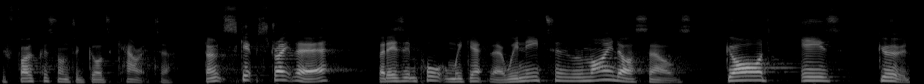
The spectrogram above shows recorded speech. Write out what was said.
We focus onto God's character. Don't skip straight there, but it is important we get there. We need to remind ourselves God is good.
